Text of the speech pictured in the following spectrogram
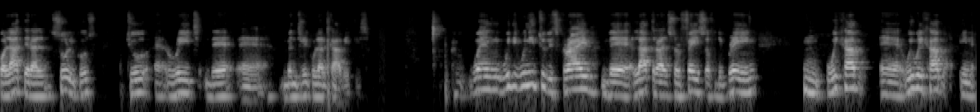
collateral sulcus to uh, reach the uh, ventricular cavities. When we, we need to describe the lateral surface of the brain, we have uh, we will have in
